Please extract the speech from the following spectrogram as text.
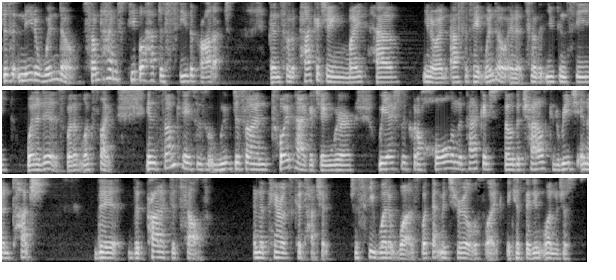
does it need a window? Sometimes people have to see the product. And so the packaging might have you know an acetate window in it so that you can see what it is, what it looks like. In some cases, we've designed toy packaging where we actually put a hole in the package so the child could reach in and touch the the product itself, and the parents could touch it to see what it was, what that material was like, because they didn't want to just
